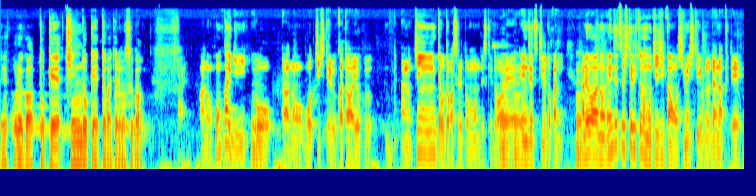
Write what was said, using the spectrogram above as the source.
ー。で、これが時計、珍時計って書いてありますが、あの、本会議を、あの、ウォッチしてる方はよく、あの、チーンって音がすると思うんですけど、あれ、うんうん演説中とかに。うんあれは、あの、演説してる人の持ち時間を示しているのではなくて、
